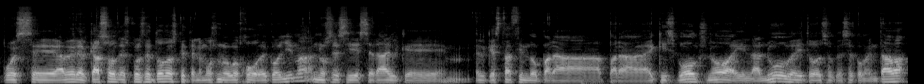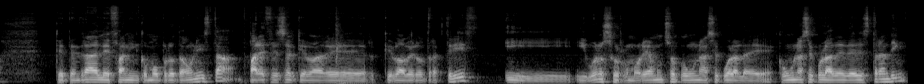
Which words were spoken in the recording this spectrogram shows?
pues eh, a ver, el caso después de todo es que tenemos un nuevo juego de Kojima, no sé si será el que, el que está haciendo para, para Xbox, ¿no? Ahí en la nube y todo eso que se comentaba, que tendrá a Elle Fanning como protagonista, parece ser que va a haber, que va a haber otra actriz y, y bueno, se rumorea mucho con una secuela de, con una secuela de Death Stranding,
